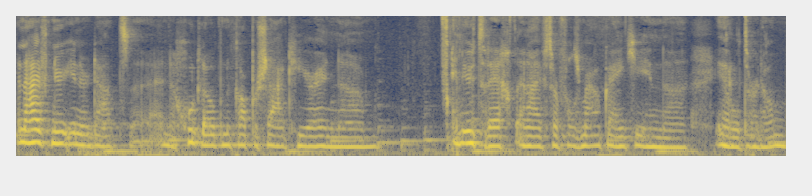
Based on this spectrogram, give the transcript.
En hij heeft nu inderdaad eh, een goedlopende kapperszaak hier in, eh, in Utrecht. En hij heeft er volgens mij ook eentje in, eh, in Rotterdam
